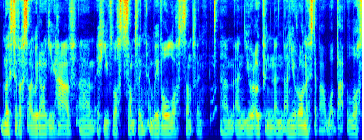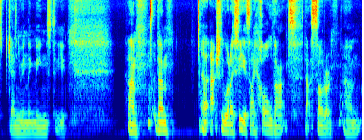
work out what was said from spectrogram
most of us I would argue have, um, if you've lost something, and we've all lost something, um, and you're open and, and you're honest about what that loss genuinely means to you, um, then uh, actually, what I see is I hold that that sorrow um,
